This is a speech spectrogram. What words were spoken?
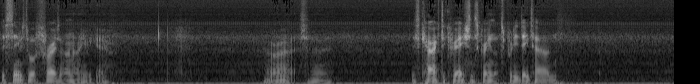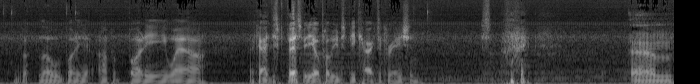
This seems to have frozen. Oh no, here we go. Alright, so this character creation screen looks pretty detailed. We've got lower body, upper body, wow. Okay, this first video will probably just be character creation. um.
